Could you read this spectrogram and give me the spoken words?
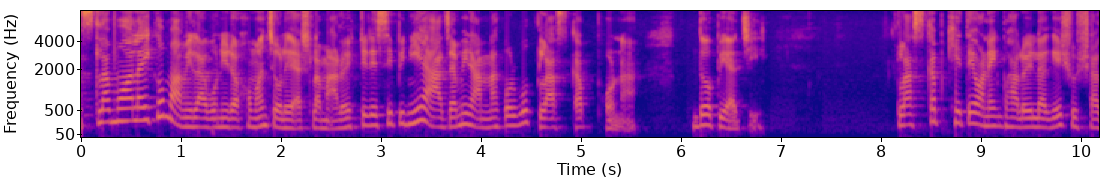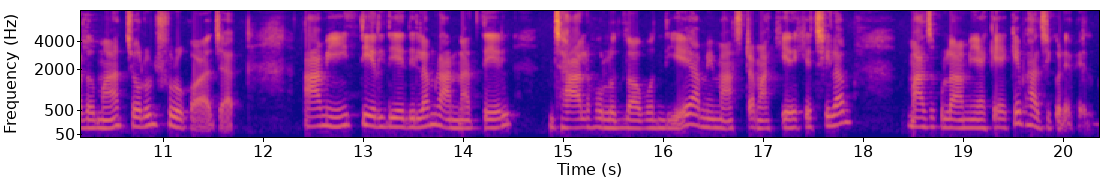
আসসালামু আলাইকুম, আমি লাবণী রহমান চলে আসলাম আরও একটি রেসিপি নিয়ে। আজ আমি রান্না করব গ্লাস কাপ ফোনা দো পেঁয়াজি। গ্লাস কাপ খেতে অনেক ভালোই লাগে, সুস্বাদু মাছ। চলুন শুরু করা যাক। আমি তেল দিয়ে দিলাম রান্নার তেল, ঝাল, হলুদ, লবণ দিয়ে আমি মাছটা মাখিয়ে রেখেছিলাম। মাছগুলো আমি একে একে ভাজি করে ফেলব।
